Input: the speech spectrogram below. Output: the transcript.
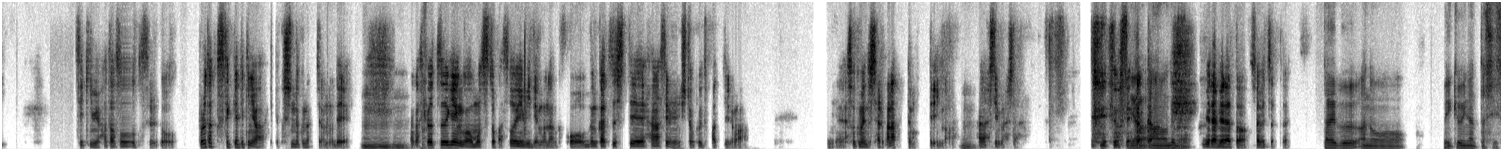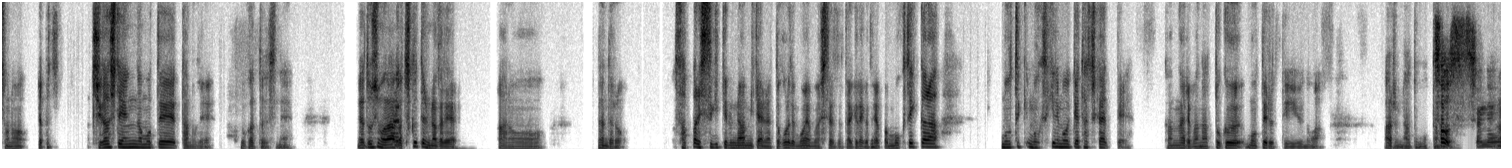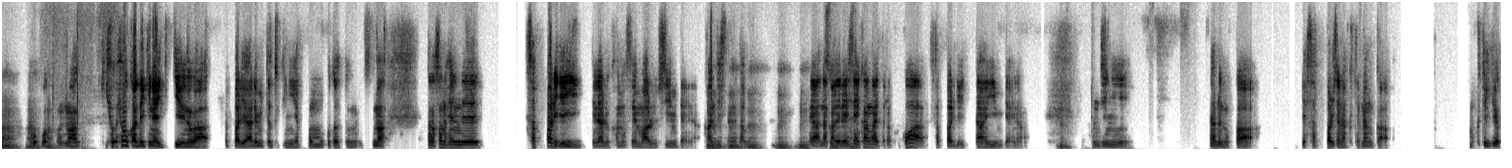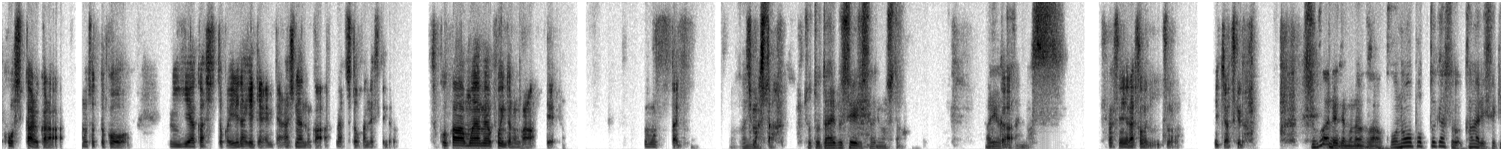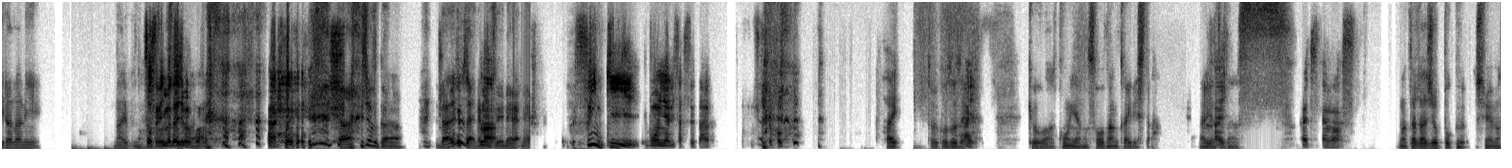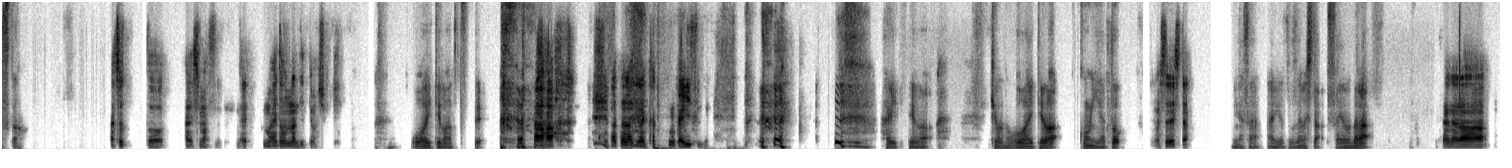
責務を果たそうとすると、プロダクト設計的には結構しんどくなっちゃうので、うんうんなんか共通言語を持つとか、そういう意味でもなんかこう分割して話せるようにしておくとかっていうのは、えー側面としてあるかなって思って今うん話してみました。すいません。なんかあの、でも、ベラベラと喋っちゃった。だいぶ、あの、勉強になったし、その、やっぱ違う視点が持てたので、よかったですね。いや、どうしてもなんか作ってる中で、あの、なんだろう、さっぱりしすぎてるな、みたいなところでもやもやしてただけだけど、やっぱ目的から、目的、目的にもう一回立ち返って考えれば納得持てるっていうのはあるなと思ったのそうっすよね。うんまあ、評評価できないっていうのが、やっぱりあれ見たときにやっぱ思うことだと思うんです。まあ、なんかその辺で、さっぱりでいいってなる可能性もあるし、みたいな感じですよね、多分。。いや、なんか冷静に考えたら、ここはさっぱりで一旦いいみたいなうん感じになるのか、いや、さっぱりじゃなくて、なんか、目的がこうしっかりあるから、もうちょっとこう、賑やかしとか入れなきゃいけないみたいな話になるのか、まあちょっとわかんないですけど、そこがもやもやポイントなのかなって思ったりねわかりしました。ちょっとだいぶ整理されました。ありがとうございます。すいません、偉そうにいつも言っちゃうんですけど。すごいね、でもなんか、このポッドキャスト、かなり赤裸々に内部の話そうですね、今大丈夫なのかな？はい。大丈夫かな？大丈夫だよね、まあ別にね。雰囲気ぼんやりさせたんですけど、はい。ということで、はい、あり今日は今夜の相談会でした。ありがとうございます。がとうございます。またラジオっぽく締めますか？あちょっとあれします。え前どんなんで言ってましたっけ？お相手は、つって。ああ、新しい、今回いいですね。はい。では、今日のお相手は、今夜と、ましたでした。皆さんありがとうございました。さようなら。さよなら。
